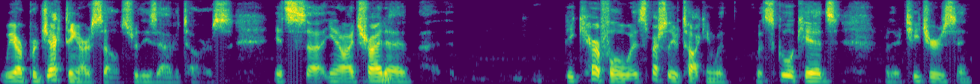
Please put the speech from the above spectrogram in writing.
We are projecting ourselves through these avatars. It's uh, you know i try to be careful especially talking with with school kids or their teachers. And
